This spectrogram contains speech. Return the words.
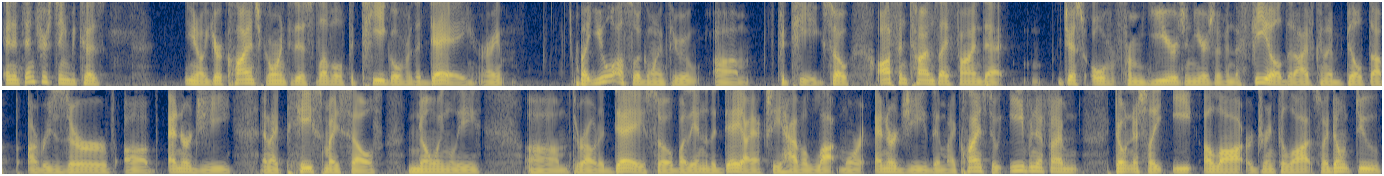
And it's interesting because you know your clients are going through this level of fatigue over the day, right? But you also are going through um, fatigue. So oftentimes I find that just over from years and years of in the field that I've kind of built up a reserve of energy and I pace myself knowingly um, throughout a day. So by the end of the day, I actually have a lot more energy than my clients do, even if I don't necessarily eat a lot or drink a lot. So I don't do,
